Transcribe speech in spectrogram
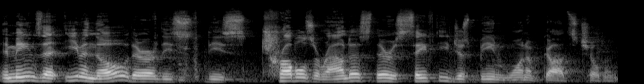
It means that even though there are these, these troubles around us, there is safety just being one of God's children.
